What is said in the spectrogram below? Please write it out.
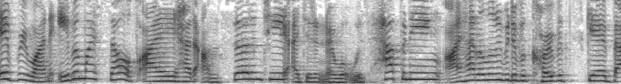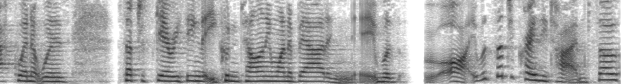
everyone, even myself. I had uncertainty. I didn't know what was happening. I had a little bit of a COVID scare back when it was such a scary thing that you couldn't tell anyone about. And it was, oh, it was such a crazy time. So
